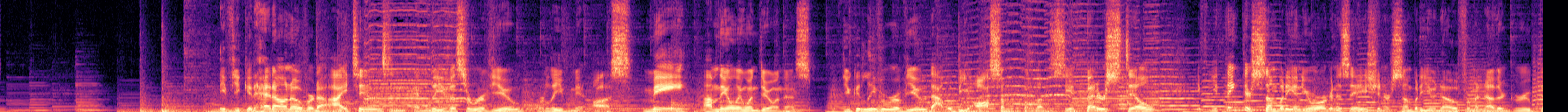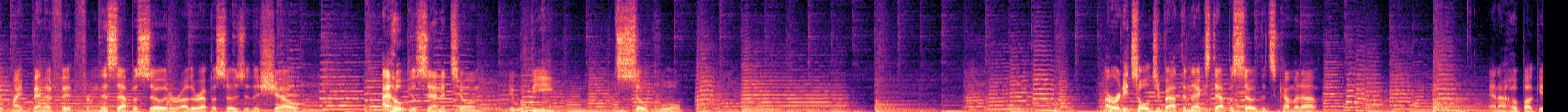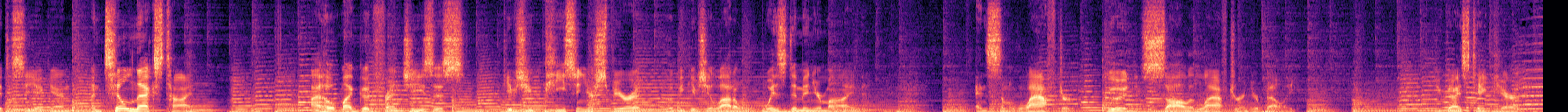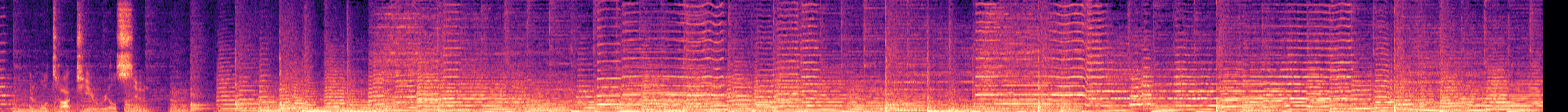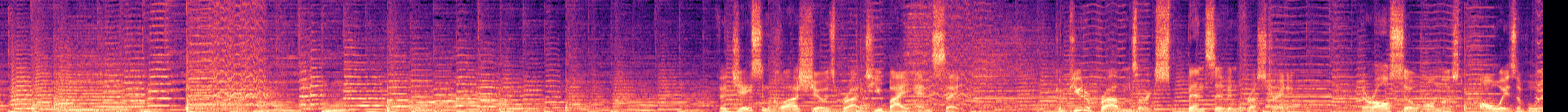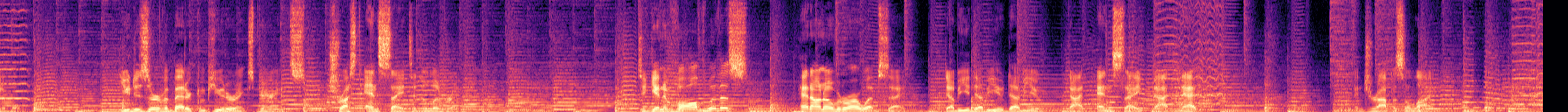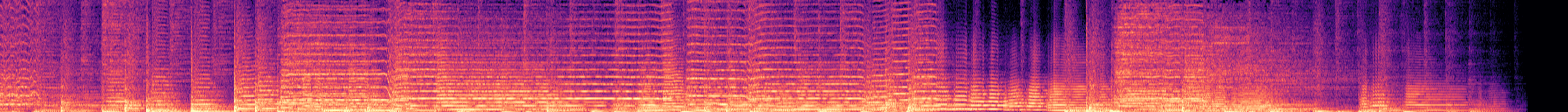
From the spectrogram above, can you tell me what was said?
If you could head on over to iTunes and, and, leave us a review, or leave me, us, me, I'm the only one doing this. If you could leave a review, that would be awesome. I'd love to see it. Better still, if you think there's somebody in your organization or somebody you know from another group that might benefit from this episode or other episodes of the show, I hope you'll send it to them. It would be so cool. I already told you about the next episode that's coming up, and I hope I'll get to see you again. Until next time, I hope my good friend Jesus gives you peace in your spirit. I hope he gives you a lot of wisdom in your mind and some laughter good, solid laughter in your belly. You guys take care, and we'll talk to you real soon. The Jason Clause Show is brought to you by Ensight. Computer problems are expensive and frustrating. They're also almost always avoidable. You deserve a better computer experience. Trust Ensight to deliver it. To get involved with us, head on over to our website, www.ensight.net, and drop us a line.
